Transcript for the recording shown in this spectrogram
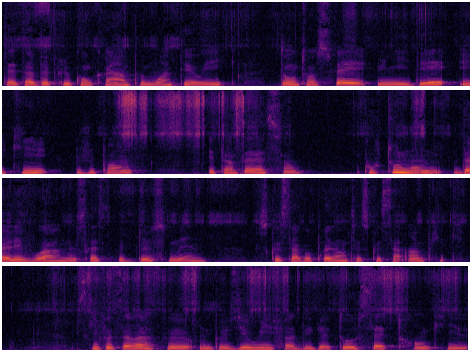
peut-être un peu plus concrets, un peu moins théoriques, dont on se fait une idée et qui, je pense, est intéressant pour tout le monde d'aller voir, ne serait-ce que deux semaines, ce que ça représente et ce que ça implique. Il faut savoir qu'on peut dire oui, faire des gâteaux, c'est tranquille.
